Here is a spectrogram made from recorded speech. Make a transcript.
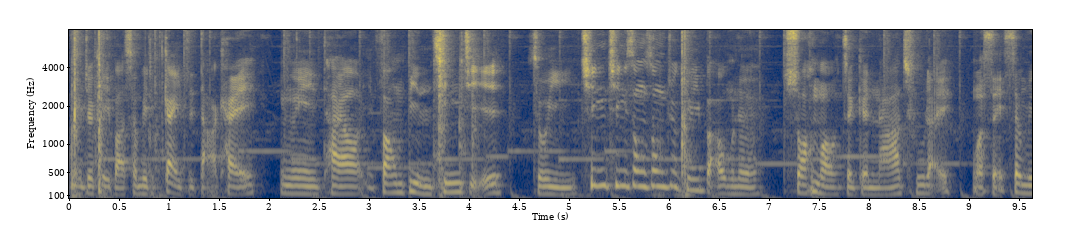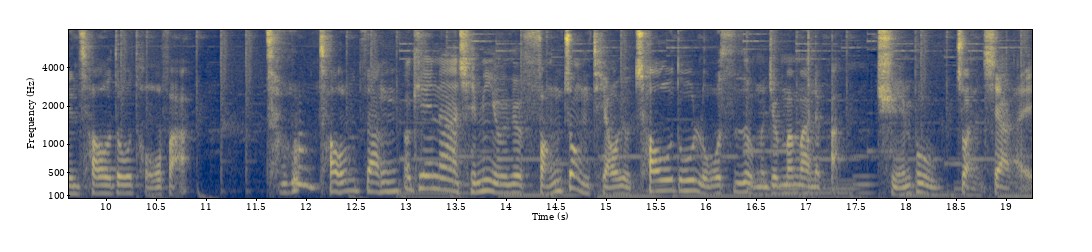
我们就可以把上面的盖子打开。因为它要方便清洁，所以轻轻松松就可以把我们的刷毛整个拿出来。哇塞，上面超多头发，超超脏。OK，那前面有一个防撞条，有超多螺丝，我们就慢慢的把全部转下来。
